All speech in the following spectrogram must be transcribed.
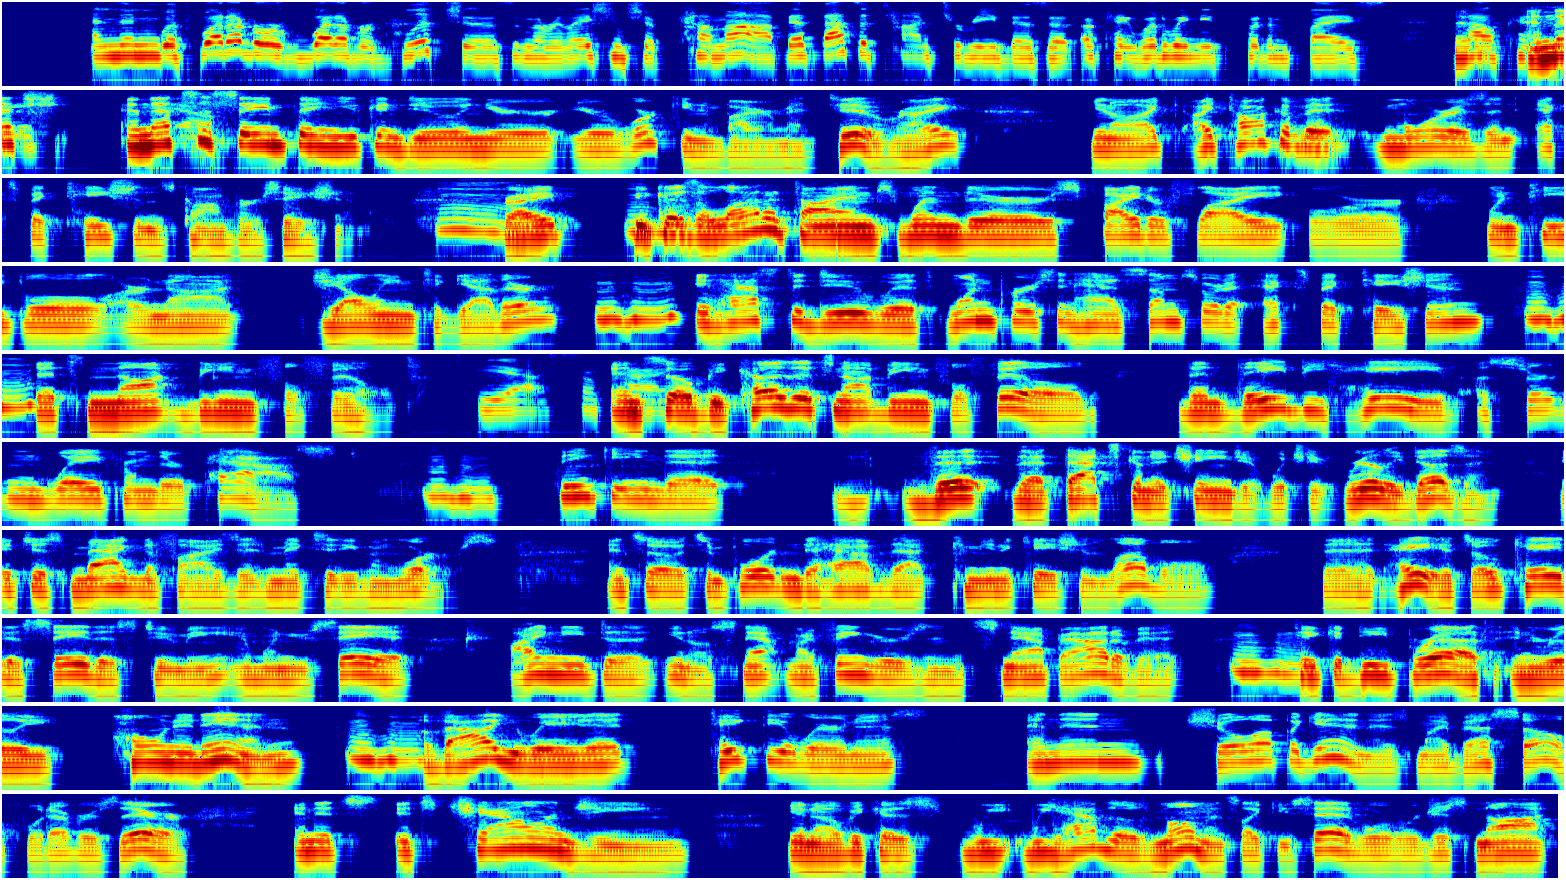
and then with whatever whatever glitches in the relationship come up it, that's a time to revisit okay what do we need to put in place how can and we, that's and that's yeah. the same thing you can do in your your working environment too right you know i i talk of yes. it more as an expectations conversation mm. right because mm-hmm. a lot of times when there's fight or flight or when people are not gelling together mm-hmm. it has to do with one person has some sort of expectation mm-hmm. that's not being fulfilled yes okay. and so because it's not being fulfilled then they behave a certain way from their past mm-hmm. thinking that that that that's going to change it which it really doesn't it just magnifies it and makes it even worse and so it's important to have that communication level that hey it's okay to say this to me and when you say it i need to you know snap my fingers and snap out of it mm-hmm. take a deep breath and really hone it in mm-hmm. evaluate it take the awareness and then show up again as my best self whatever's there and it's it's challenging you know because we we have those moments like you said where we're just not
